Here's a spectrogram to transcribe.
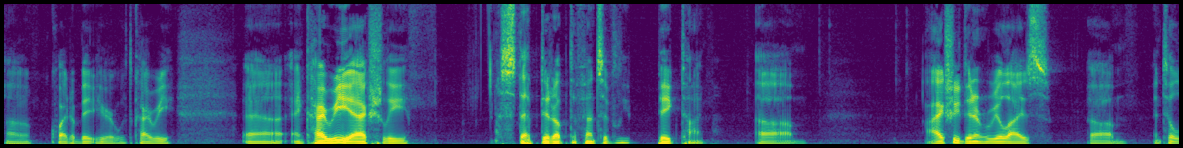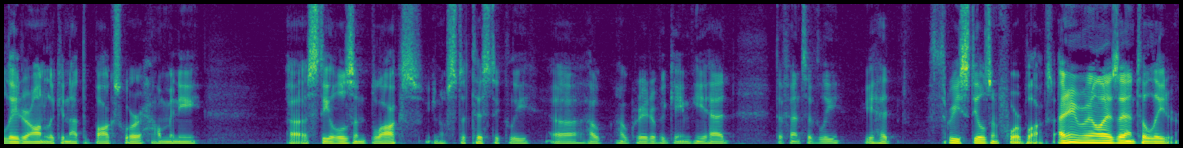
uh, quite a bit here with Kyrie, uh, and Kyrie actually stepped it up defensively big time. Um, I actually didn't realize um, until later on, looking at the box score, how many uh, steals and blocks. You know, statistically, uh, how how great of a game he had defensively. He had three steals and four blocks. I didn't realize that until later.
